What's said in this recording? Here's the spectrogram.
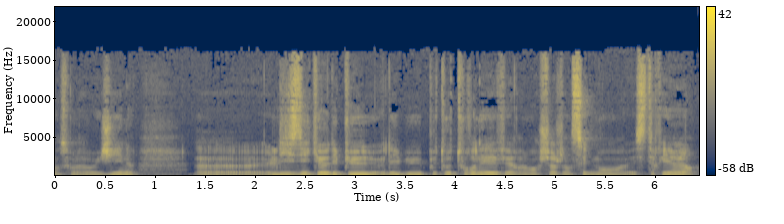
en sont l'origine. Euh, L'ISI, qui au début, au début plutôt tourné vers la recherche d'enseignement euh, extérieur,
